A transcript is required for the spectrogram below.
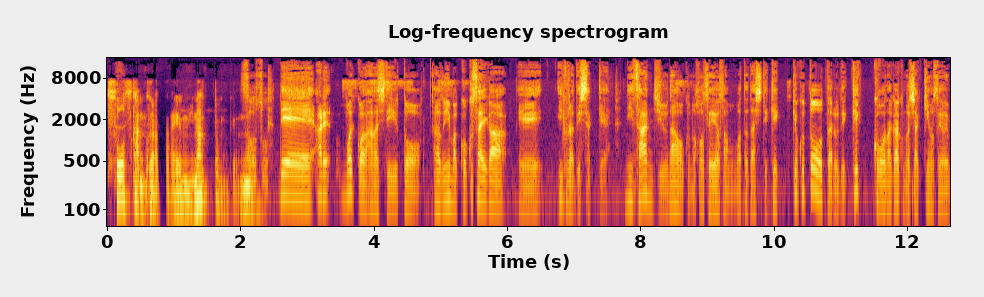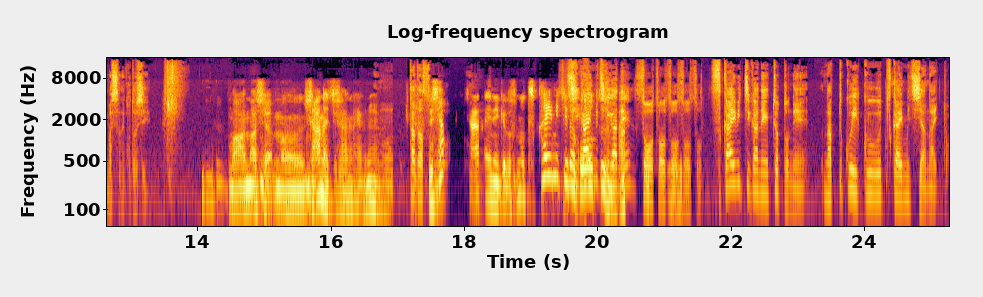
ソース感食らったらええのになって思うけどな。そうそう。で、あれ、もう一個の話で言うと、あの、今国債が、えーいくらでしたっけ？に30何億の補正予算もまた出して、結局トータルで結構な額の借金を背負いましたね、今年。まあまあしゃ、まあ、しゃあないっちゃしゃあないよね。ただそでしゃの、しゃあないねんけど、その使い道が使い道がね、そうそうそうそうそう。使い道がね、ちょっとね、納得いく使い道じゃないと。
